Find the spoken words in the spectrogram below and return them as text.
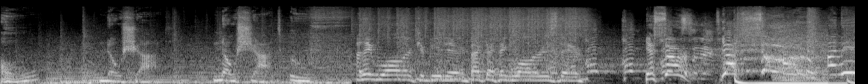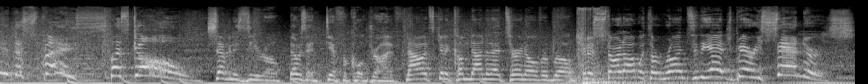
Oh, no shot. No shot. Oof. I think Waller could be there. In fact, I think Waller is there. Yes, sir! Yes, sir! I needed the space! Let's go! 7 to 0. That was a difficult drive. Now it's gonna come down to that turnover, bro. Gonna start out with a run to the edge. Barry Sanders!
